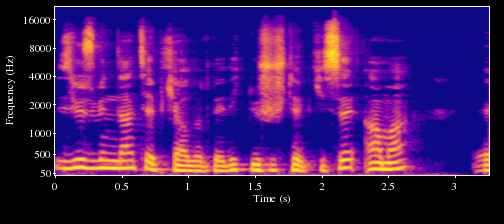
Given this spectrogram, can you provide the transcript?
Biz 100 binden tepki alır dedik düşüş tepkisi ama e,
